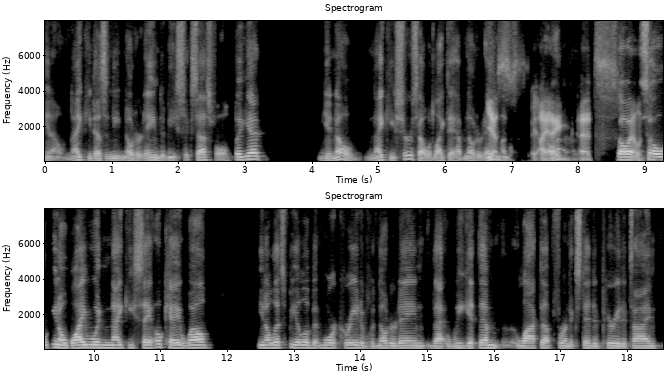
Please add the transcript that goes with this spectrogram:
you know Nike doesn't need Notre Dame to be successful, but yet you know Nike sure as hell would like to have Notre Dame. Yes, I, I that's so valid. so you know why wouldn't Nike say okay well you know let's be a little bit more creative with Notre Dame that we get them locked up for an extended period of time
